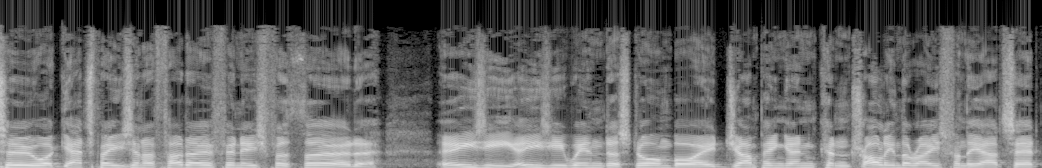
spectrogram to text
to Gatsby's in a photo finish for third. Easy, easy win to Storm Boy, jumping and controlling the race from the outset.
